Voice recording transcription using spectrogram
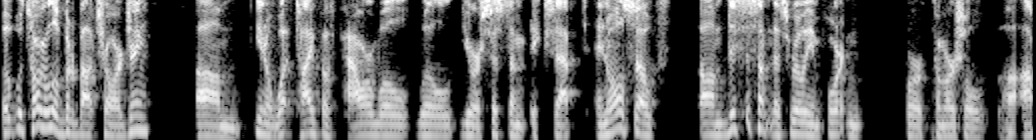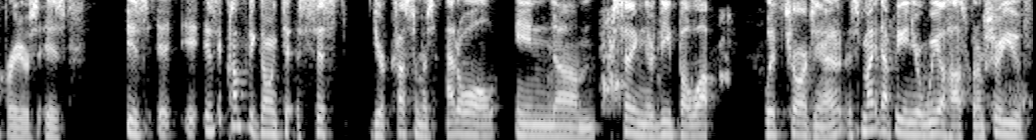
But we'll talk a little bit about charging um, you know, what type of power will will your system accept, and also um, this is something that's really important for commercial uh, operators is is is the company going to assist your customers at all in um, setting their depot up with charging? This might not be in your wheelhouse, but I'm sure you've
